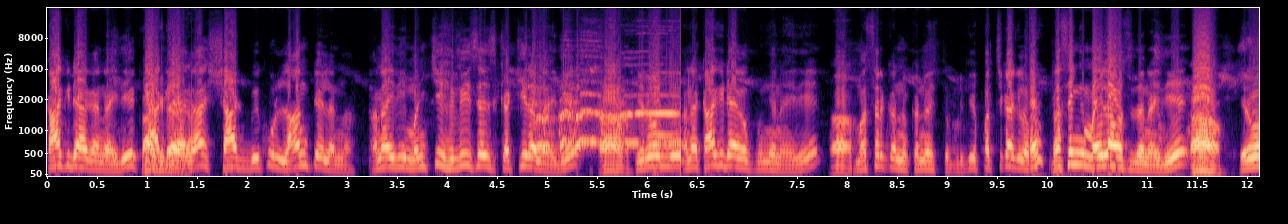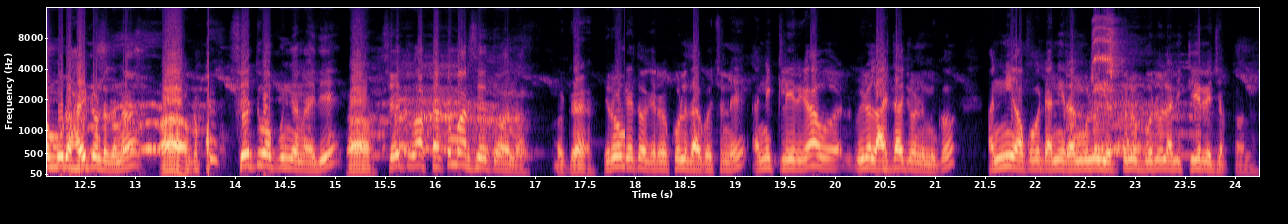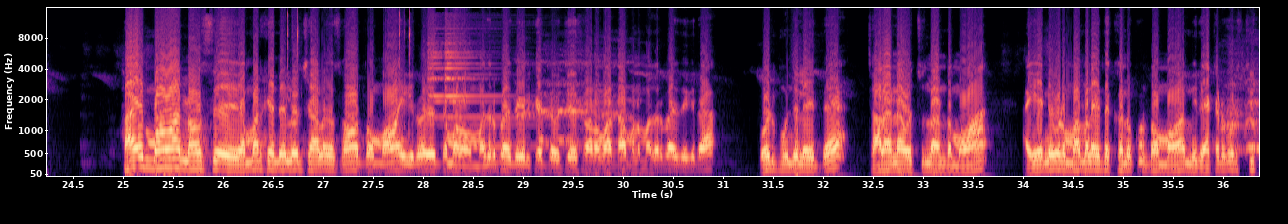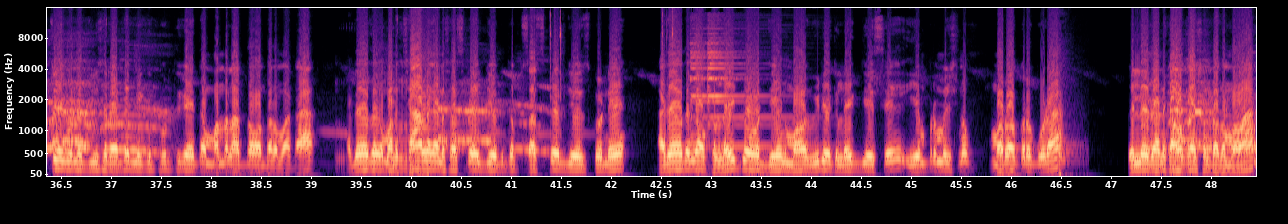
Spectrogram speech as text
కాకిడాగ అన్న ఇది. కాకిడాగ. షార్ట్ బీక్ లాంగ్ టైల్ అన్న. అన్న ఇది మంచి హెవీ సైజ్ కక్కీర్ అన్న ఇది. ఇరవై అన్న కాకిడాగ పుంజన ఇది. ఆ, మసర్ కన్ను కన్ను వేసేటప్పటికి పచ్చకాకిలో రసంగి మైలా వస్తుంది అన్న ఇది. ఇరవై మూడు హైట్ ఉంటది అన్న. సేతువ పుంజన ఇది. ఆ, సేతువ పెట్టమార్ సేతువ అన్న. ఓకే. ఇరవై ఇరవై కోళ్ళు దాకా వచ్చింది. అన్ని క్లియర్గా వీడియో లాస్ట్ దాకా చూడండి మీకు. అన్ని ఒక్కొక్కటి అన్ని రంగులు ఎత్తులు బొరువులు అన్ని క్లియర్గా చెప్తాను హాయ్ మావా నమస్తే. ఎంఆర్కే నెల్లూరు చాలా స్వాగతం. మావా ఈ రోజు అయితే మనం మధురబాయి దగ్గరికి అయితే వచ్చేసాం అనమాట మన మధురబాయి దగ్గర కోడి పుంజలు అయితే చాలానే వచ్చిందంట మావా. అవన్నీ కూడా మందలు అయితే కనుక్కుంటాం మావా. మీరు ఎక్కడ కూడా స్కిప్ చేయకుండా చూసారంటే మీకు పూర్తిగా అయితే మందలు అర్థం అవుతుంది అదేవిధంగా మన ఛానల్ కానీ సబ్స్క్రైబ్ చేయకపోతే సబ్స్క్రైబ్ చేసుకోండి. అదేవిధంగా ఒక లైక్ ఒకటి చేయండి మా వీడియోకి లైక్ చేసి ఈ ఇన్ఫర్మేషన్ మరొకరు కూడా వెళ్ళేదానికి అవకాశం ఉంటుంది మావా.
